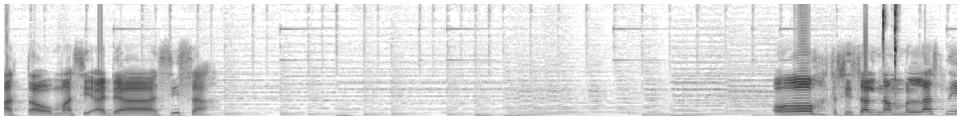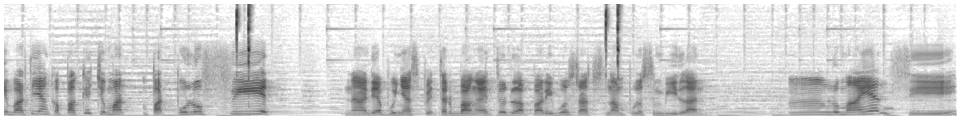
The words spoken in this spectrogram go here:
Atau masih ada sisa? Oh, tersisa 16 nih. Berarti yang kepake cuma 40 feet. Nah, dia punya speed terbangnya itu 8169. Hmm, lumayan sih.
